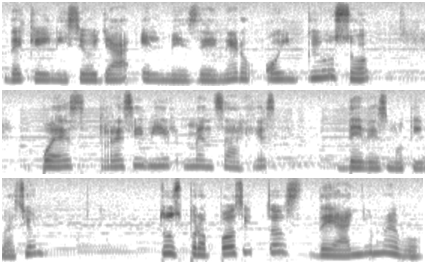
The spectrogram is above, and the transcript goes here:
de que inició ya el mes de enero o incluso puedes recibir mensajes de desmotivación. Tus propósitos de año nuevo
